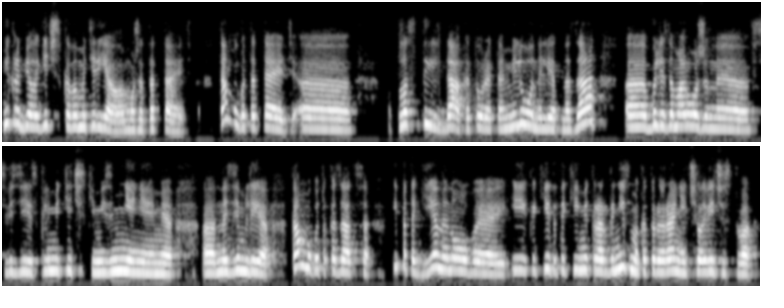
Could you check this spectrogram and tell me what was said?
микробиологического материала может оттаять. Там могут оттаять э, пласты льда, которые там миллионы лет назад э, были заморожены в связи с климатическими изменениями э, на Земле. Там могут оказаться и патогены новые, и какие-то такие микроорганизмы, которые ранее человечество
